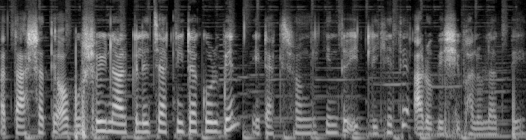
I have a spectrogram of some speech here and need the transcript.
আর তার সাথে অবশ্যই নারকেলের চাটনিটা করবেন এটার সঙ্গে কিন্তু ইডলি খেতে আরও বেশি ভালো লাগবে।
